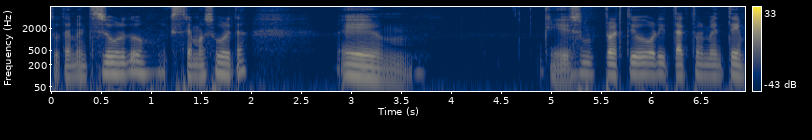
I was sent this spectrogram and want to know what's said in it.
totalmente zurdo, extrema zurda, em, que es un partido ahorita actualmente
